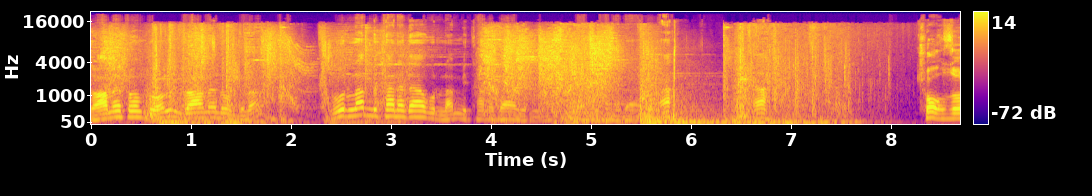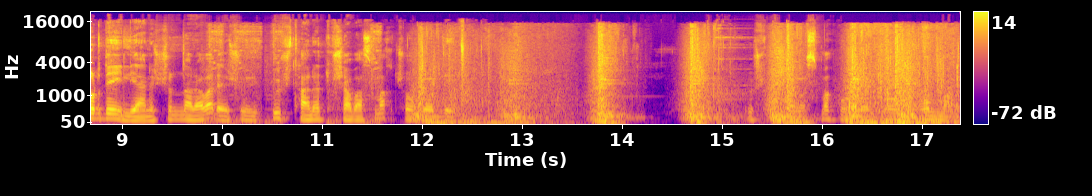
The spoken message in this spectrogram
Zahmet oldu oğlum zahmet oldu lan. Vur lan bir tane daha vur lan bir tane daha vur lan. Bir tane daha vur. Hah. Hah. Çok zor değil yani şunlara var ya şu 3 tane tuşa basmak çok zor değil. 3 tuşa basmak o kadar olmadı.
